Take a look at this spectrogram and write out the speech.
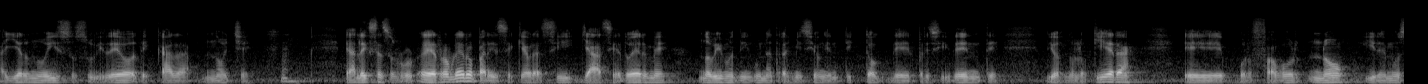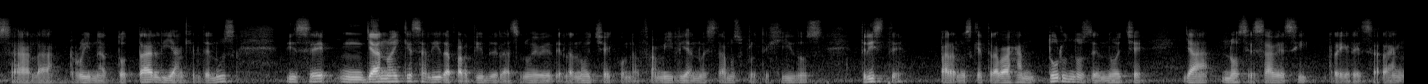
Ayer no hizo su video de cada noche. Alexa eh, Roblero parece que ahora sí ya se duerme. No vimos ninguna transmisión en TikTok del presidente. Dios no lo quiera. Eh, por favor, no iremos a la ruina total. Y Ángel de Luz dice, mm, ya no hay que salir a partir de las nueve de la noche con la familia, no estamos protegidos. Triste, para los que trabajan turnos de noche, ya no se sabe si regresarán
